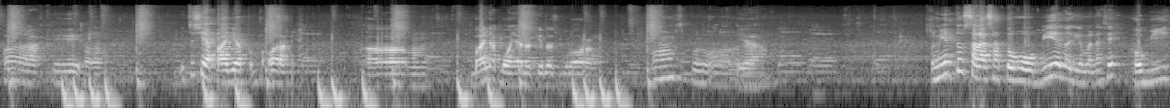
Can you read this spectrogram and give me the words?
Oh laki. Heeh. Itu siapa aja orangnya? Em, banyak pokoknya ada kita 10 orang. Hmm, 10 orang. Iya. Ini tuh salah satu hobi atau gimana sih? Hobi.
